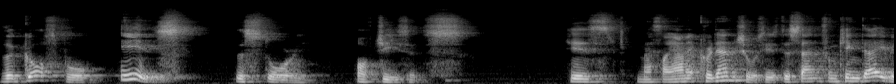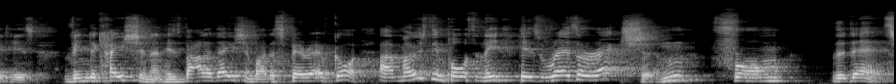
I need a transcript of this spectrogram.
the gospel is the story of Jesus. His messianic credentials, his descent from King David, his vindication and his validation by the Spirit of God, and most importantly, his resurrection from the dead.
